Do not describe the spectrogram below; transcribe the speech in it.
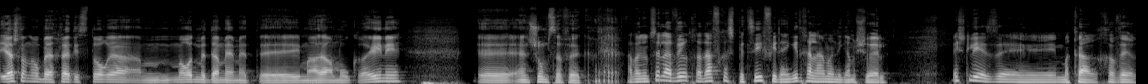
יש לנו בהחלט היסטוריה מאוד מדממת אה, עם העם האוקראיני. אה, אין שום ספק. אבל אני רוצה להביא אותך דווקא ספציפי, אני אגיד לך למה אני גם שואל. יש לי איזה מכר, חבר,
